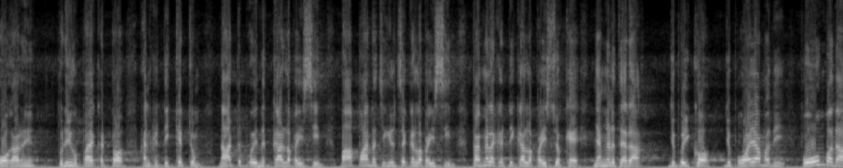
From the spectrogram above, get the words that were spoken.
പോകാൻ തുണി കുപ്പായ കെട്ടോ. എനിക്ക് ടിക്കറ്റും നാട്ടിൽ പോയി നിൽക്കാനുള്ള പൈസയും ബാപ്പാന്റെ ചികിത്സക്കുള്ള പൈസയും പെങ്ങളെ കെട്ടിക്കാനുള്ള പൈസയൊക്കെ ഞങ്ങൾ തരാം. ഇജ് പൊയ്ക്കോ ഇജ് പോയാൽ മതി. പോകുമ്പോൾ അതാ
